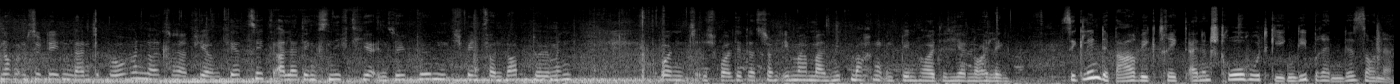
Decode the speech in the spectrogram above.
noch im Sudetenland geboren, 1944, allerdings nicht hier in Südböhmen. Ich bin von Nordböhmen und ich wollte das schon immer mal mitmachen und bin heute hier Neuling. Siglinde Barwig trägt einen Strohhut gegen die brennende Sonne.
